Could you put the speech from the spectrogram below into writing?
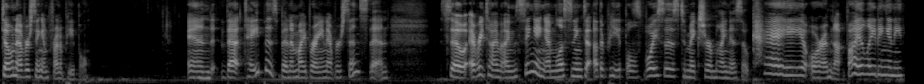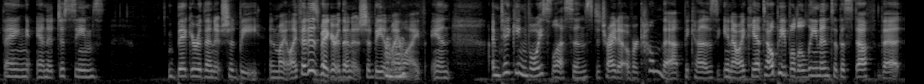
don't ever sing in front of people. And that tape has been in my brain ever since then. So every time I'm singing, I'm listening to other people's voices to make sure mine is okay or I'm not violating anything. And it just seems bigger than it should be in my life. It is bigger than it should be in mm-hmm. my life. And I'm taking voice lessons to try to overcome that because, you know, I can't tell people to lean into the stuff that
